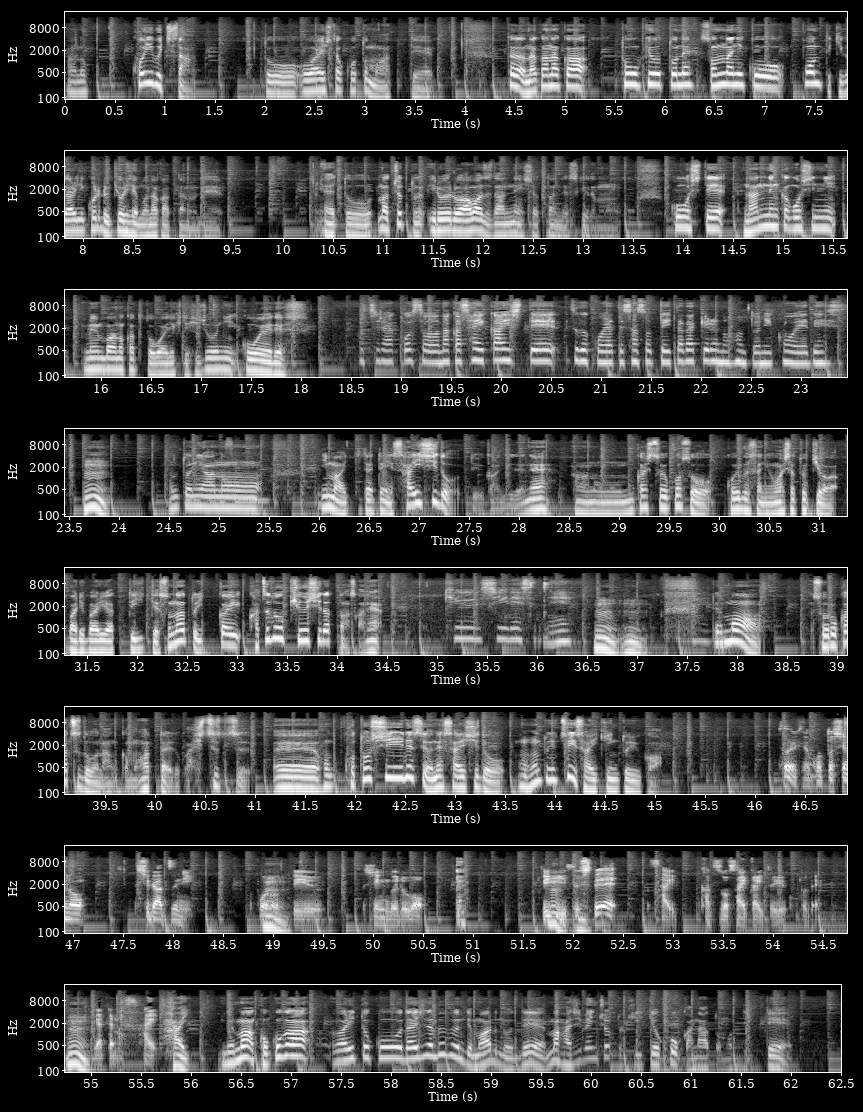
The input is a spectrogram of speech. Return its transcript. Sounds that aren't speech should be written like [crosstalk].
あの恋淵さんとお会いしたこともあってただなかなか東京とねそんなにこうポンって気軽に来れる距離でもなかったのでえっ、とまあちょっといろいろ合わず断念しちゃったんですけどもこうして何年か越しにメンバーの方とお会いできて非常に光栄ですこちらこそ、なんか再会して、すぐこうやって誘っていただけるの本当に光栄です。うん。本当にあの、今言ってたように再始動っていう感じでね、あの、昔それこそ小籔さんにお会いした時はバリバリやっていて、その後一回活動休止だったんですかね。休止ですね。うんうん。はいで、まあ、ソロ活動なんかもあったりとかしつつ、えー、ほん今年ですよね、再始動。もう本当につい最近というか。そうですね。今年の4月に、フォローっていうシングルをリリースして、再活動再開ということでうん。やってます。はい。はい。で、まあ、ここが割とこう大事な部分でもあるので、まあ、初めにちょっと聞いておこうかなと思っていて、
